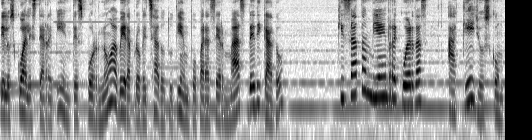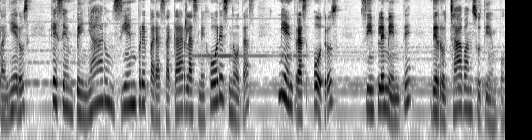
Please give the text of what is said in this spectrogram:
de los cuales te arrepientes por no haber aprovechado tu tiempo para ser más dedicado, quizá también recuerdas a aquellos compañeros que se empeñaron siempre para sacar las mejores notas, mientras otros simplemente derrochaban su tiempo.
